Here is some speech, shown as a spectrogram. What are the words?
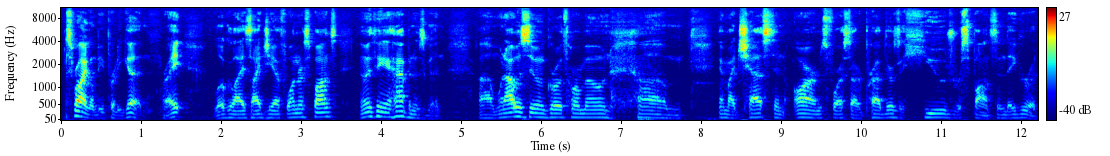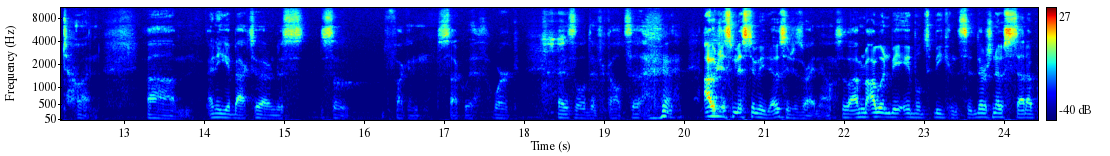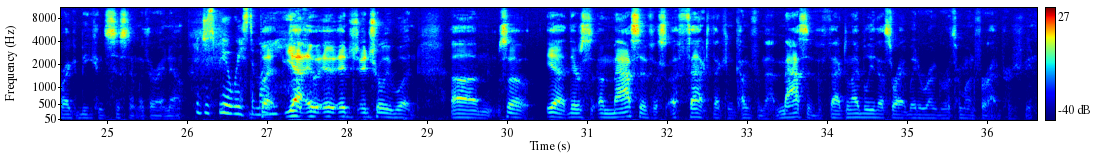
It's probably going to be pretty good, right? Localized IGF one response. The only thing that happened is good. Um, when I was doing growth hormone um, in my chest and arms before I started prep, there was a huge response, and they grew a ton. Um, I need to get back to it. I'm just so fucking stuck with work. That is a little difficult to. I would just miss too many dosages right now, so I'm, I wouldn't be able to be consistent. There's no setup where I could be consistent with it right now. It'd just be a waste of money. But yeah, it, it, it, it truly would. Um, so yeah, there's a massive effect that can come from that massive effect, and I believe that's the right way to run growth hormone for hypertrophy.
